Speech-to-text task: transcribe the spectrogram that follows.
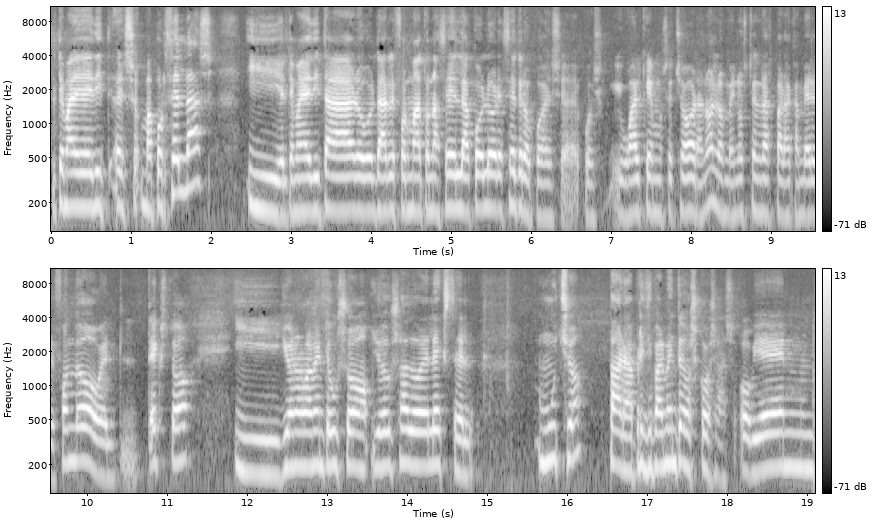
El tema de edit es- va por celdas Y el tema de editar o darle formato a una celda, color, etcétera, pues, eh, pues igual que hemos hecho ahora, ¿no? En los menús tendrás para cambiar el fondo o el texto. Y yo normalmente uso, yo he usado el Excel mucho para principalmente dos cosas. O bien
